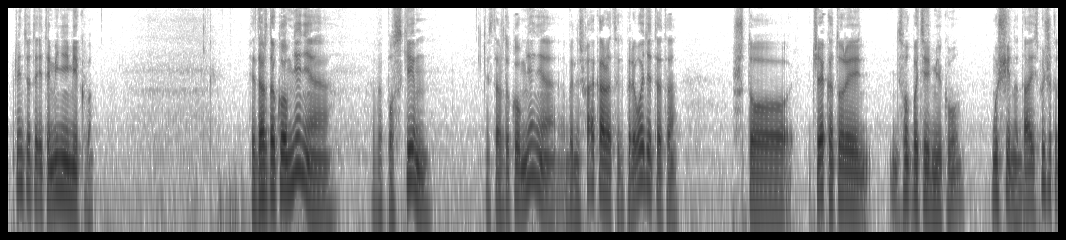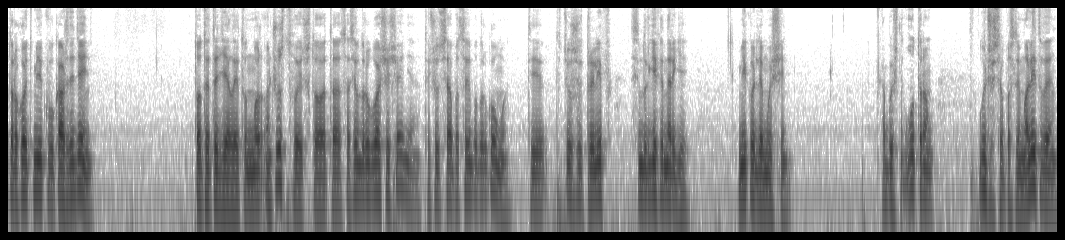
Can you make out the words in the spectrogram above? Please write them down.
В принципе, это, это мини-миква. И даже такое мнение в Пуским, есть даже такое мнение, Бенешхай, кажется, переводит это, что человек, который не смог пойти в микву, мужчина, да, есть мужчина, который ходит в микву каждый день, тот это делает, он, он чувствует, что это совсем другое ощущение, ты чувствуешь себя совсем по-другому, ты, ты чувствуешь прилив совсем других энергий. Миква для мужчин. Обычно утром, лучше всего после молитвы,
